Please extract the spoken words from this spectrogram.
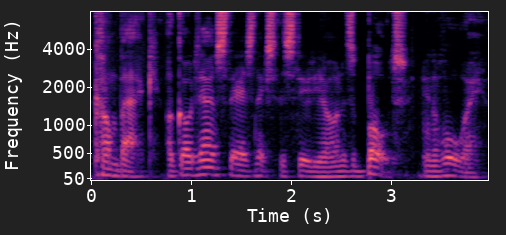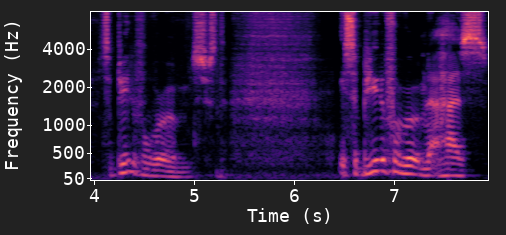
come back. I go downstairs next to the studio, and there's a boat in the hallway. It's a beautiful room. It's just, it's a beautiful room that has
